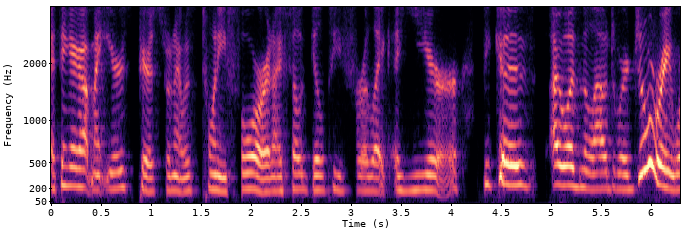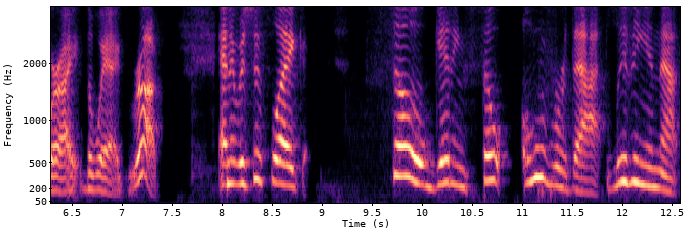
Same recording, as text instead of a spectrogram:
I think I got my ears pierced when I was 24 and I felt guilty for like a year because I wasn't allowed to wear jewelry where I, the way I grew up. And it was just like, so getting so over that, living in that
